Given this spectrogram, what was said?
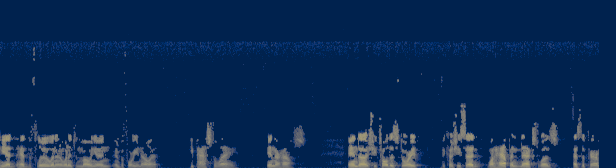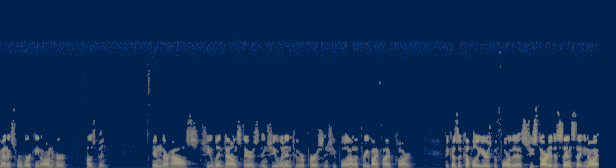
he had had the flu and then it went into pneumonia, and, and before you know it, he passed away in their house. And uh, she told this story because she said what happened next was as the paramedics were working on her husband in their house, she went downstairs and she went into her purse and she pulled out a three by five card. Because a couple of years before this, she started to sense that, you know what,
